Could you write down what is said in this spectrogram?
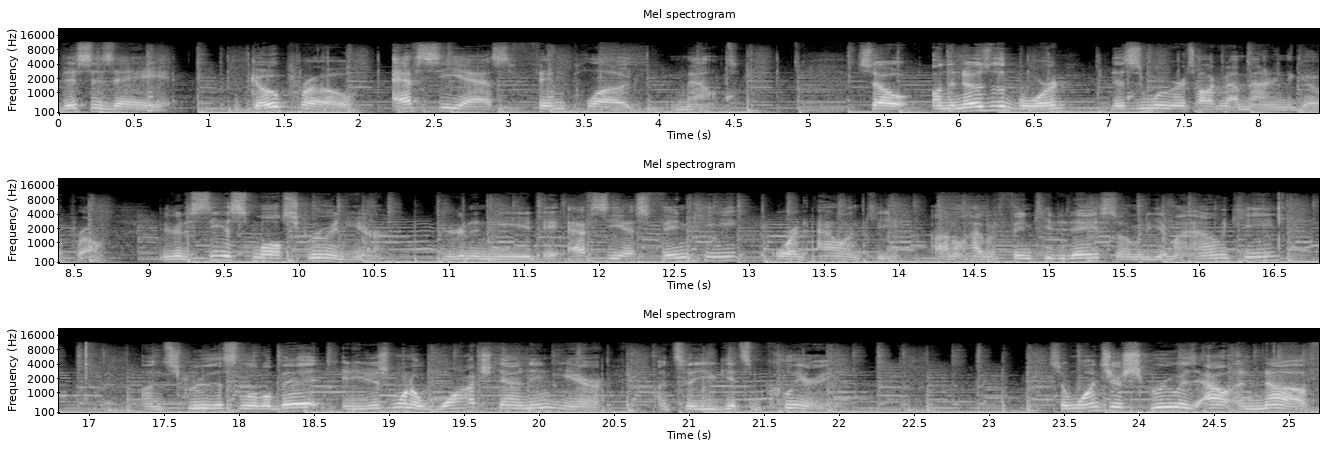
This is a GoPro FCS fin plug mount. So on the nose of the board, this is where we were talking about mounting the GoPro. You're gonna see a small screw in here you're gonna need a FCS fin key or an Allen key. I don't have a fin key today, so I'm gonna get my Allen key, unscrew this a little bit, and you just wanna watch down in here until you get some clearing. So once your screw is out enough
